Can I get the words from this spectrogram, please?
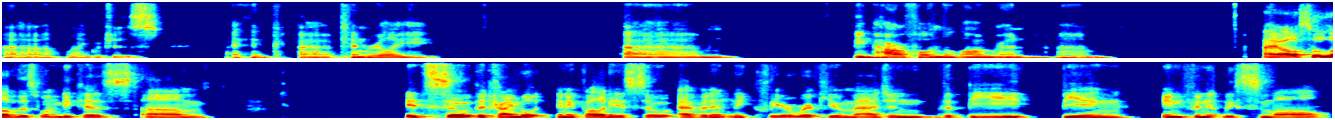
uh, languages, I think, uh, can really um, be powerful in the long run. Um, I also love this one because um, it's so the triangle inequality is so evidently clear. Where if you imagine the b being infinitely small,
